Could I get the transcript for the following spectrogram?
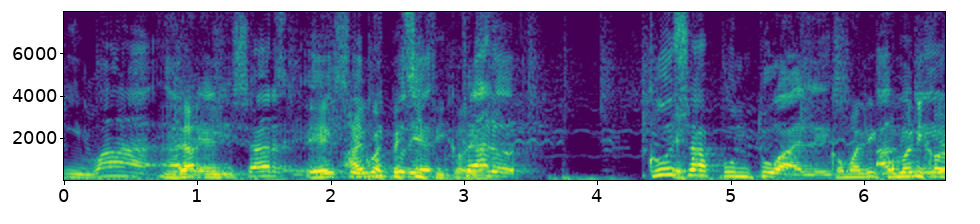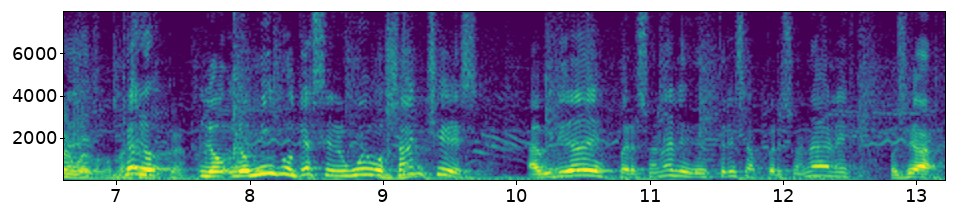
y va Y a y, realizar eh, ese algo tipo de- específico, Claro, cosas puntuales. Como el- como el hijo del huevo, como Claro, decimos, claro. Lo, lo mismo que hace el huevo Sánchez, habilidades personales, destrezas personales, o sea,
